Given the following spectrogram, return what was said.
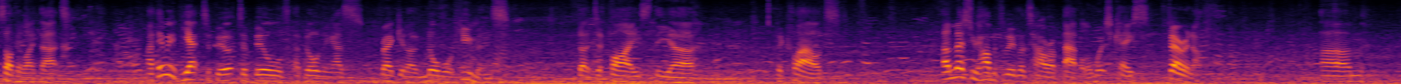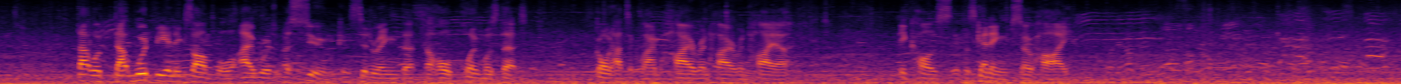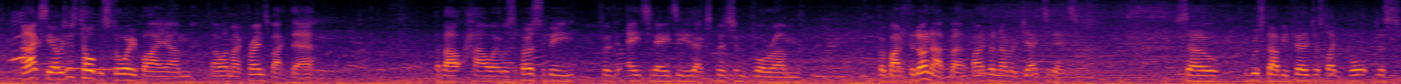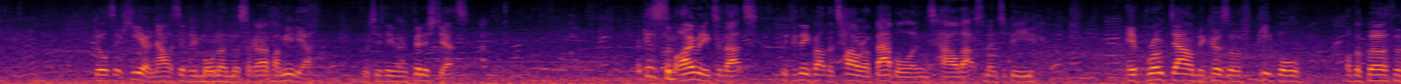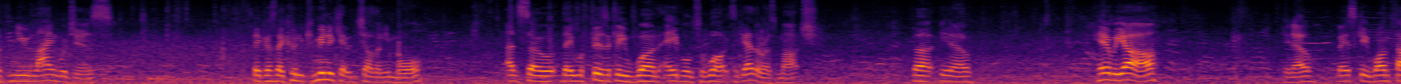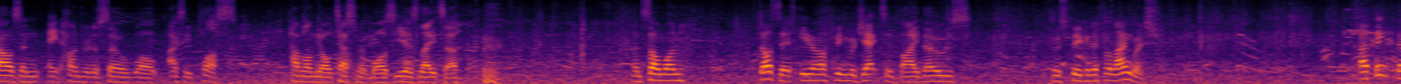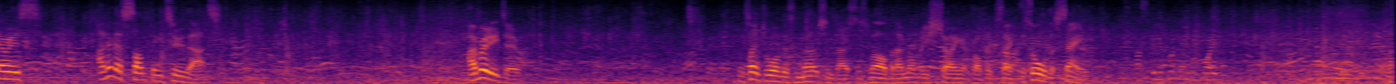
Something like that. I think we've yet to build, to build a building as regular, normal humans that defies the, uh, the clouds. Unless you happen to live in the Tower of Babel, in which case, fair enough. Um, that would that would be an example, I would assume, considering that the whole point was that God had to climb higher and higher and higher because it was getting so high. And actually, I was just told the story by, um, by one of my friends back there about how it was supposed to be for the 1880 expedition for um, for Barcelona, but Barcelona rejected it. So Gustave Eiffel just like bought, just built it here. Now it's simply Mona as the Sagrada Familia, which isn't even finished yet. I guess there's some irony to that if you think about the Tower of Babel and how that's meant to be. It broke down because of people of the birth of new languages because they couldn't communicate with each other anymore and so they were physically weren't able to work together as much but you know here we are you know, basically 1,800 or so, well, actually plus how long the Old Testament was years later. and someone does it even after being rejected by those who speak a different language. I think there is, I think there's something to that. I really do. I'm trying to all this merchandise as well, but I'm not really showing it properly because it's all the same. I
